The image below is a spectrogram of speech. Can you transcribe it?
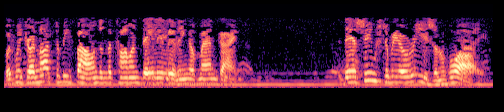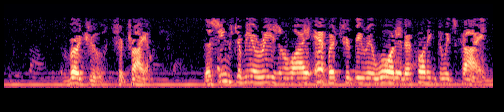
but which are not to be found in the common daily living of mankind. There seems to be a reason why virtue should triumph. There seems to be a reason why effort should be rewarded according to its kind.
